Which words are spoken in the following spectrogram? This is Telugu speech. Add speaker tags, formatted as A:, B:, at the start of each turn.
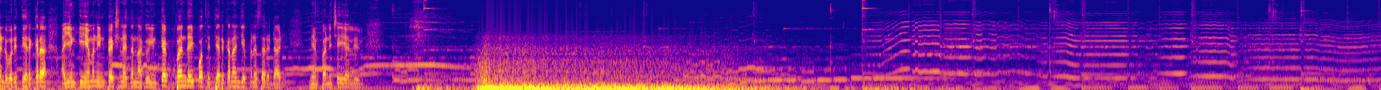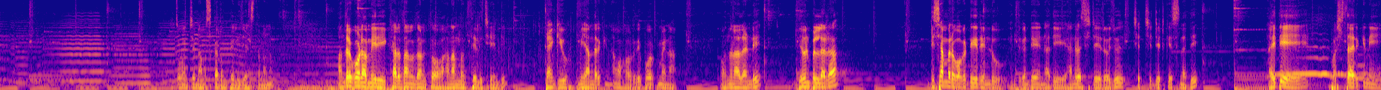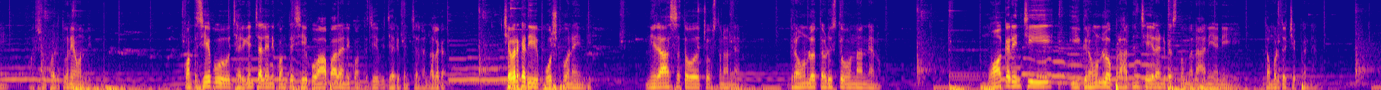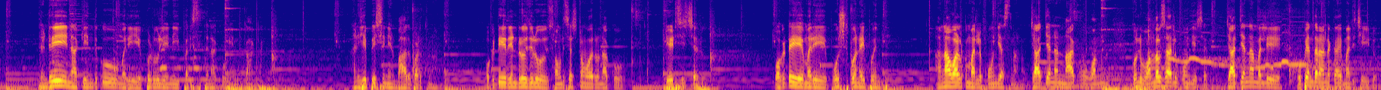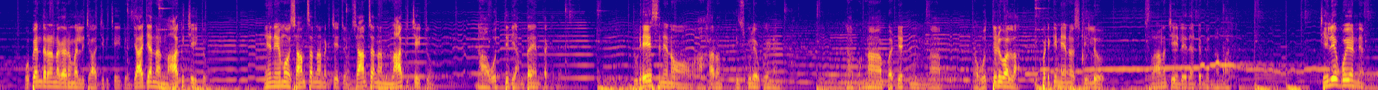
A: అండి ఒరి తిరకరా అయ్యి ఇంకేమైనా ఇన్ఫెక్షన్ అయితే నాకు ఇంకా ఇబ్బంది అయిపోద్ది తిరకరా అని చెప్పినా సరే డాడీ నేను పని చేయాలి. మంచి నమస్కారం తెలియజేస్తున్నాను. అందరూ కూడా మీరు కరదనలతో ఆనందం తెలియచేయండి. థ్యాంక్ యూ మీ అందరికీ నా హృదయపూర్వకమైన వందనాలండి. దేవుని పిల్లరా డిసెంబర్ ఒకటి రెండు ఎందుకంటే నాది యానివర్సిటీ రోజు చర్చి డెడికేషన్ అది. అయితే ఫస్ట్ తారీఖుని వర్షం పడుతూనే ఉంది. కొంతసేపు జరిగించాలని కొంతసేపు ఆపాలని కొంతసేపు జరిపించాలని అలాగా. చివరికి అది పోస్ట్ పోన్ అయింది. నిరాశతో చూస్తున్నాను నేను. గ్రౌండ్లో తడుస్తూ ఉన్నాను నేను. మోకరించి ఈ గ్రౌండ్లో ప్రార్థన చేయాలనిపిస్తుంది నాని అని తమ్ముడితో చెప్పాను నేను. తండ్రి నాకు ఎందుకు మరి ఎప్పుడూ లేని ఈ పరిస్థితి నాకు ఎందుకు ఆటంకం? అని చెప్పేసి నేను బాధపడుతున్నాను. ఒకటి రెండు రోజులు సౌండ్ సిస్టమ్ వారు నాకు డేట్స్ ఇచ్చారు. ఒకటే మరి పోస్ట్ పోన్ అయిపోయింది. అన్న వాళ్ళకి మళ్ళీ ఫోన్ చేస్తున్నాను. జార్జ్ అన్న నాకు వంద కొన్ని వందల సార్లు ఫోన్ చేశారు. జార్జ్ అన్న మళ్ళీ ఉపేందర్ అన్నకి మళ్ళీ చేయటం ఉపేందర్ అన్న గారు మళ్ళీ జార్జికి చేయటం జార్జ్ అన్న నాకు చేయటం నేనేమో శాంసన్ అన్నకు చేయటం శాంసన్ అన్న నాకు చేయటం. నా ఒత్తిడి అంతా ఎంత కదా. టూ డేస్ నేను ఆహారం తీసుకోలేకపోయానండి. నాకున్న బడ్జెట్ నా ఒత్తిడి వల్ల ఇప్పటికీ నేను స్టిల్ స్నానం చేయలేదంటే మీరు నమ్మాలి. చేయలేకపోయాను నేను.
